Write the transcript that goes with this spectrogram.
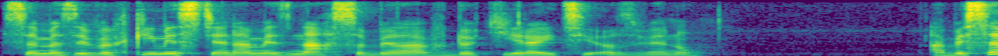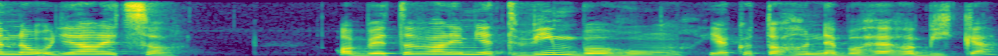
se mezi vlhkými stěnami znásobila v dotírající ozvěnu. Aby se mnou udělali co? Obětovali mě tvým bohům jako toho nebohého býka?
